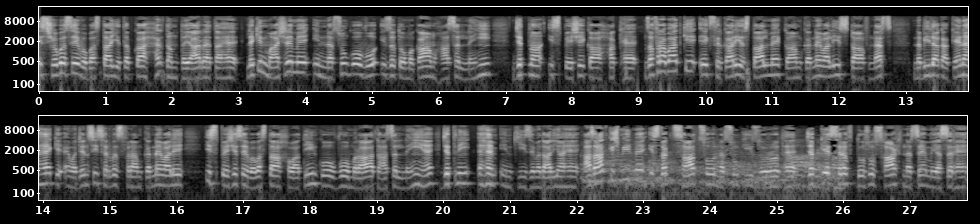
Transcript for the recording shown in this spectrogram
इस शोबे से वाबस्ता ये तबका हर दम तैयार रहता है। लेकिन माशरे में इन नर्सों को वो इज़्ज़त व मकाम हासिल नहीं, जितना इस पेशे का हक है। जफराबाद के एक सरकारी अस्पताल में काम करने वाली स्टाफ नर्स नबीला का कहना है कि इमरजेंसी सर्विस फराम करने वाले इस पेशे से वाबस्ता खातन को वो मराहत हासिल नहीं है, जितनी अहम इनकी जिम्मेदारियाँ हैं। आज़ाद कश्मीर में इस वक्त 700 नर्सों की ज़रूरत है, जबकि सिर्फ़ 260 नर्सें मैसर हैं,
